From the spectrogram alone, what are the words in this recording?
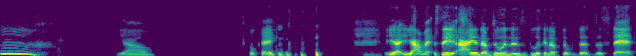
y'all, okay. yeah, y'all. See, I end up doing this, looking up the the, the stats,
